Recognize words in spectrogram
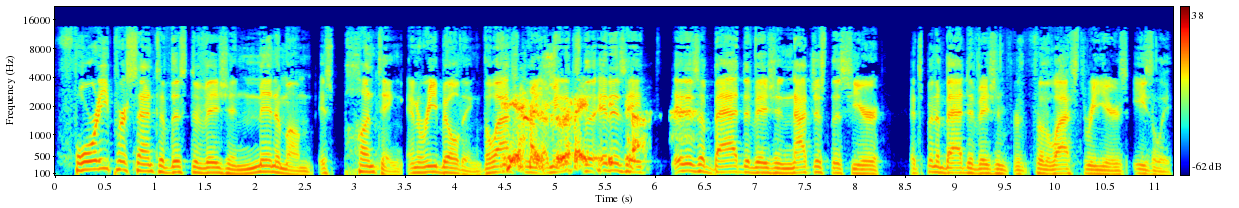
forty percent of this division minimum is punting and rebuilding. The last three, I mean, right. it's the, it is yeah. a it is a bad division, not just this year. It's been a bad division for, for the last three years, easily.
